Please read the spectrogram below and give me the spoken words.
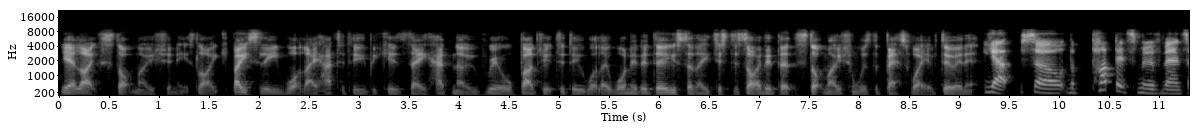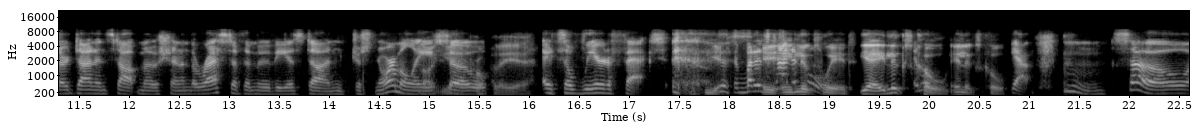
yeah, like stop motion. It's like basically what they had to do because they had no real budget to do what they wanted to do, so they just decided that stop motion was the best way of doing it. Yep. So the puppets' movements are done in stop motion, and the rest of the movie is done just normally. Like, yeah, so properly, yeah. it's a weird effect. Yes, but it's it, kind it of looks cool. weird. Yeah, it looks It cool. It looks cool. Yeah. so,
